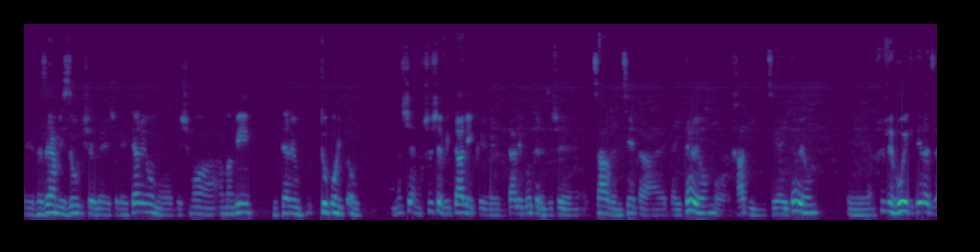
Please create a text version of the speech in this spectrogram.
וזה המיזוג של, של איתריום או בשמו העממי איתריום 2.0. האמת שאני חושב שוויטאליק, אה, ויטאלי בוטר, זה שיצר והמציא את, האיתריום, או אחד ממציאי האיתריום, אני חושב שהוא הגדיר את זה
